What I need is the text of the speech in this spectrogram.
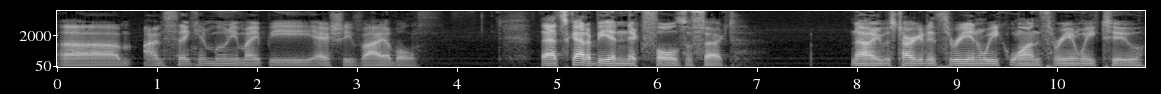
um, I'm thinking Mooney might be actually viable. That's got to be a Nick Foles effect. No, he was targeted three in week one, three in week two,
